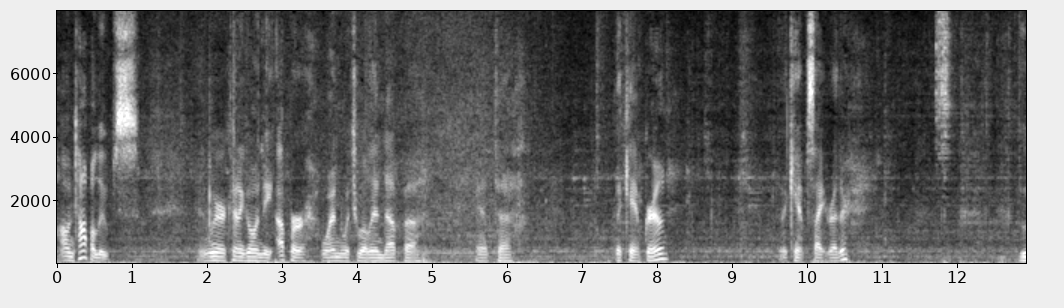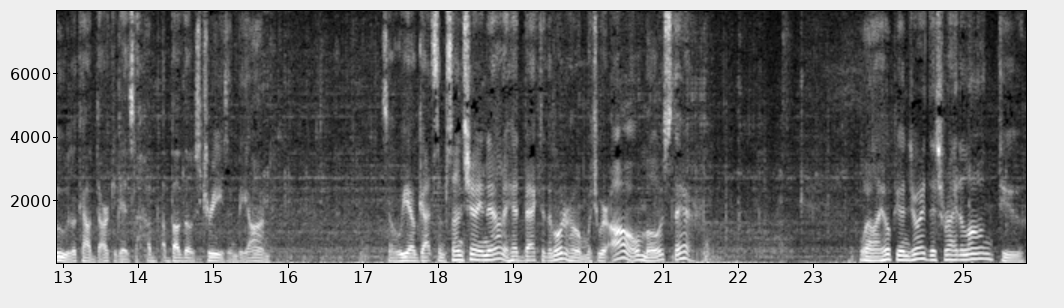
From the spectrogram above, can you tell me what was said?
on top of loops. And we're kind of going the upper one, which will end up uh, at uh, the campground, the campsite rather. Ooh, look how dark it is above those trees and beyond. So we have got some sunshine now to head back to the motorhome, which we're almost there. Well, I hope you enjoyed this ride along to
